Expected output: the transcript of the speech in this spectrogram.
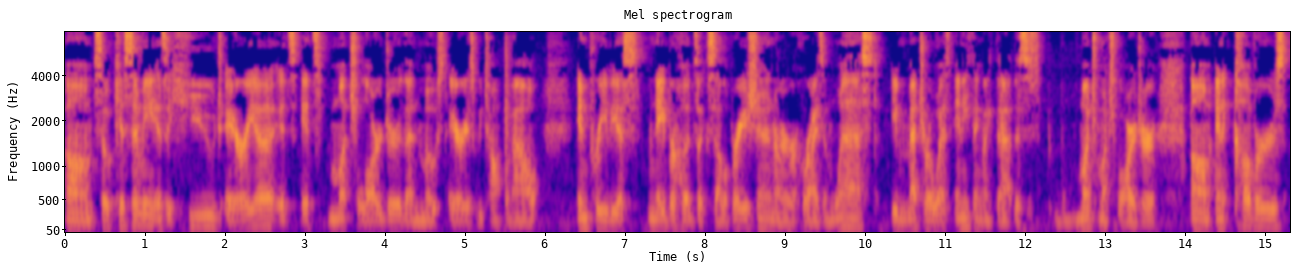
Um, so Kissimmee is a huge area. It's it's much larger than most areas we talk about in previous neighborhoods like Celebration or Horizon West, even Metro West, anything like that. This is much, much larger. Um, and it covers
